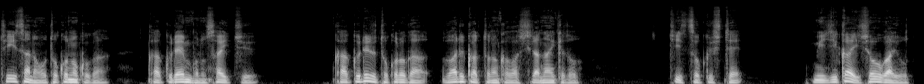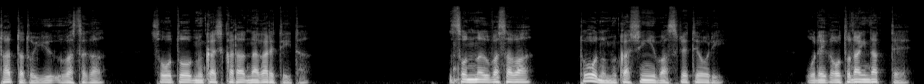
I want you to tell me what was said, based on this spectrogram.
小さな男の子が、かくれんぼの最中、隠れるところが悪かったのかは知らないけど、窒息して、短い生涯を絶ったという噂が、相当昔から流れていた。そんな噂は、当の昔に忘れており、俺が大人になって、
